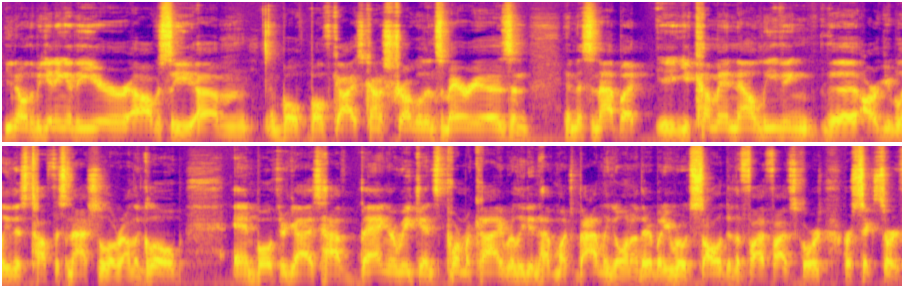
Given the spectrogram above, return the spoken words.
you know, the beginning of the year, obviously, um, both both guys kind of struggled in some areas and and this and that. But you come in now, leaving the arguably this toughest national around the globe, and both your guys have banger weekends. Poor Mackay really didn't have much battling going on there, but he rode solid to the five five scores or six sorry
